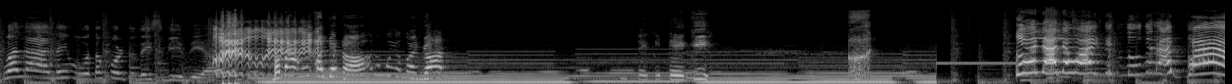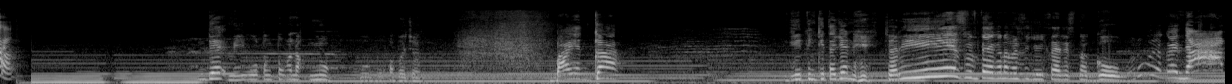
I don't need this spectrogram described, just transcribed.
Wala na yung utang for today's video. Babae ka dyan ha? Ano mo yung ganyan? Tegi-tegi. Wala na wa! Hindi tututuraan pa! Hindi, may utang tong anak nyo. Bobo ka ba dyan? Bayad ka! Giting kita dyan eh. Charis! Muntayan ka na kasi Jay Cyrus na go. Ano mo yung ganyan?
